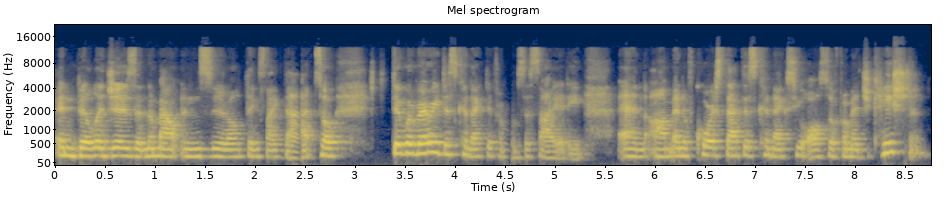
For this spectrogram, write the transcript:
in villages and the mountains, you know, things like that. So they were very disconnected from society. And um, and of course that disconnects you also from education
